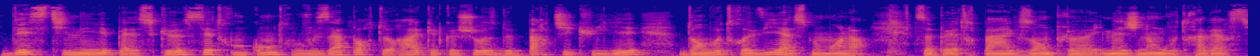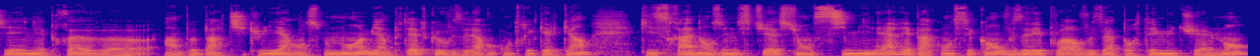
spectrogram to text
destinées parce que cette rencontre vous apportera quelque chose de particulier dans votre vie à ce moment-là. Ça peut être par exemple, euh, imaginons que vous traversiez une épreuve euh, un peu particulière en ce moment, et eh bien peut-être que vous allez rencontrer quelqu'un qui sera dans une situation similaire et par conséquent vous allez pouvoir vous apporter mutuellement.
